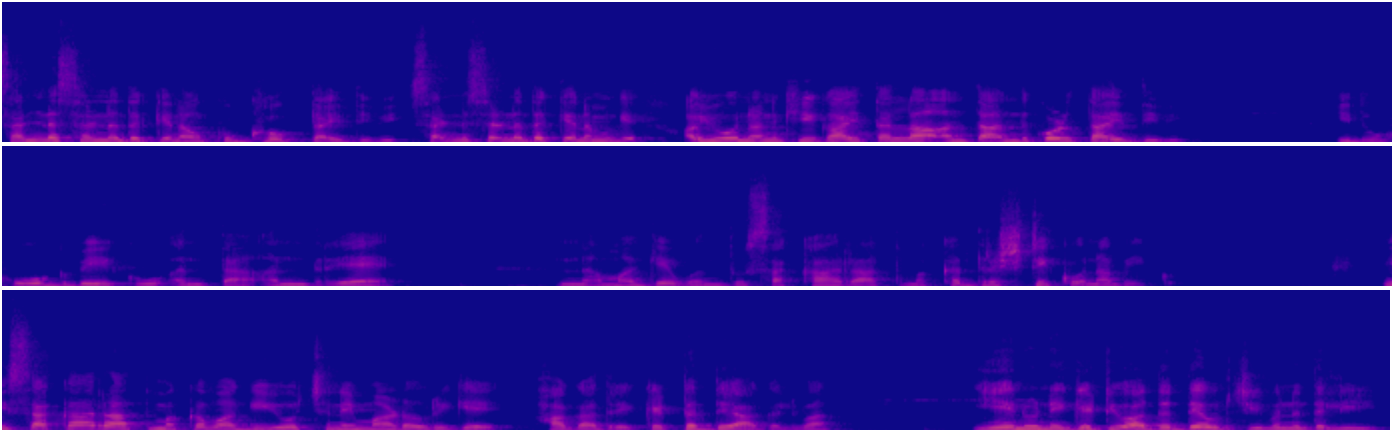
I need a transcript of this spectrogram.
ಸಣ್ಣ ಸಣ್ಣದಕ್ಕೆ ನಾವು ಕುಗ್ಗಿ ಹೋಗ್ತಾ ಇದ್ದೀವಿ. ಸಣ್ಣ ಸಣ್ಣದಕ್ಕೆ ನಮಗೆ, ಅಯ್ಯೋ, ನನಗೆ ಹೀಗಾಯ್ತಲ್ಲ? ಅಂತ ಅಂದ್ಕೊಳ್ತಾ ಇದ್ದೀವಿ. ಇದು ಹೋಗಬೇಕು ಅಂತ ಅಂದರೆ ನಮಗೆ ಒಂದು ಸಕಾರಾತ್ಮಕ ದೃಷ್ಟಿಕೋನ ಬೇಕು. ಈ ಸಕಾರಾತ್ಮಕವಾಗಿ ಯೋಚನೆ ಮಾಡೋರಿಗೆ ಹಾಗಾದರೆ ಕೆಟ್ಟದ್ದೇ ಆಗಲ್ವಾ? ಏನು ನೆಗೆಟಿವ್ ಆದದ್ದೇ ಅವ್ರ ಜೀವನದಲ್ಲಿ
